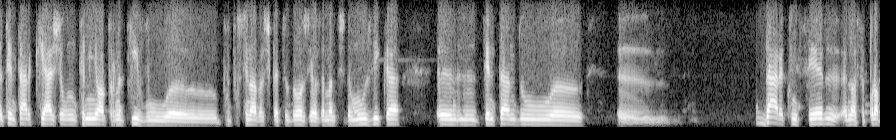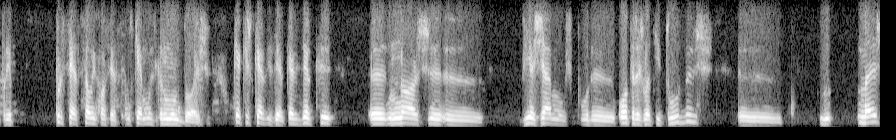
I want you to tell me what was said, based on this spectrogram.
a tentar que haja um caminho alternativo proporcionado aos espectadores e aos amantes da música, tentando eh, dar a conhecer a nossa própria percepção e concepção do que é música no mundo de hoje. O que é que isto quer dizer? Quer dizer que uh, nós uh, viajamos por outras latitudes, mas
